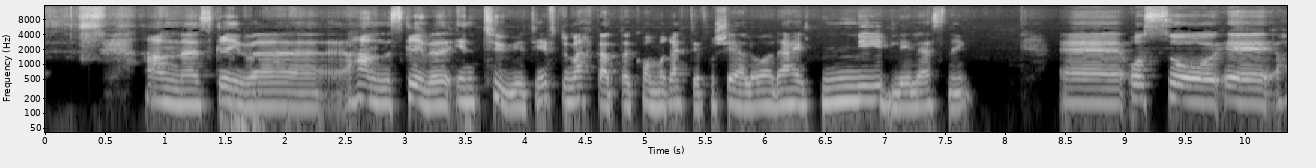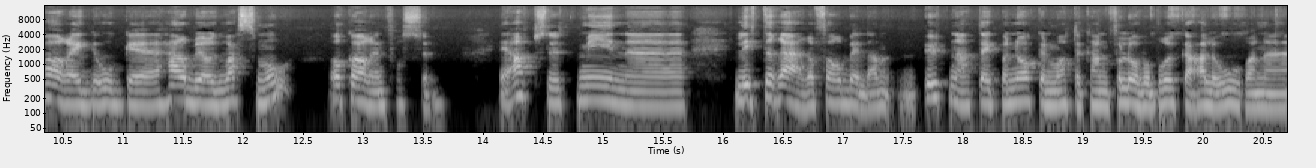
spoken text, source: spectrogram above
han, eh, skriver, han skriver intuitivt. Du merker at det kommer rett ifra sjela, og det er helt nydelig lesning. Eh, og så eh, har jeg òg eh, Herbjørg Wassmo og Karin Fossum. Det er absolutt mine litterære forbilder, uten at jeg på noen måte kan få lov å bruke alle ordene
